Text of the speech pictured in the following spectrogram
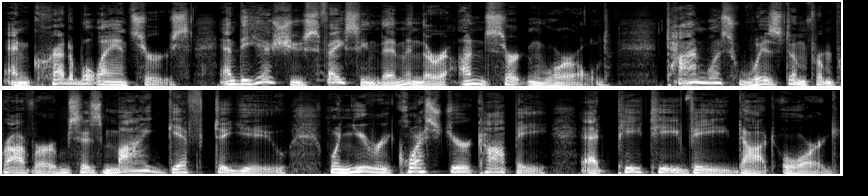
and credible answers and the issues facing them in their uncertain world. Timeless wisdom from Proverbs is my gift to you when you request your copy at ptv.org.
